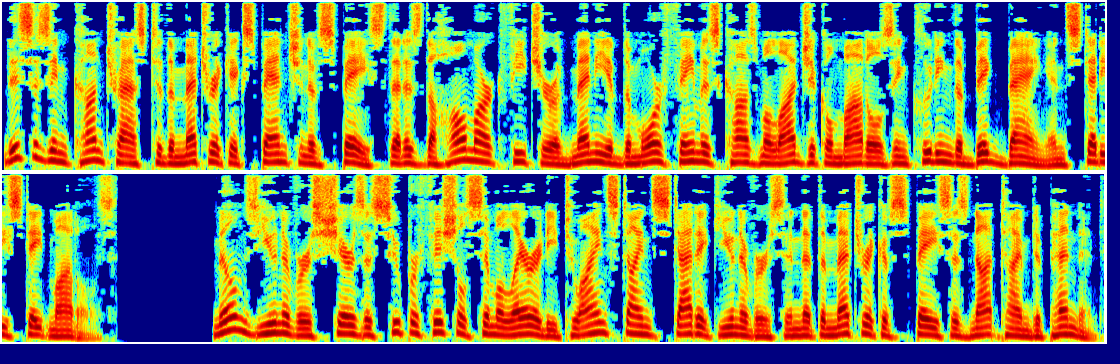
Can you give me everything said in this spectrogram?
This is in contrast to the metric expansion of space that is the hallmark feature of many of the more famous cosmological models including the Big Bang and steady-state models. Milne's universe shares a superficial similarity to Einstein's static universe in that the metric of space is not time-dependent.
